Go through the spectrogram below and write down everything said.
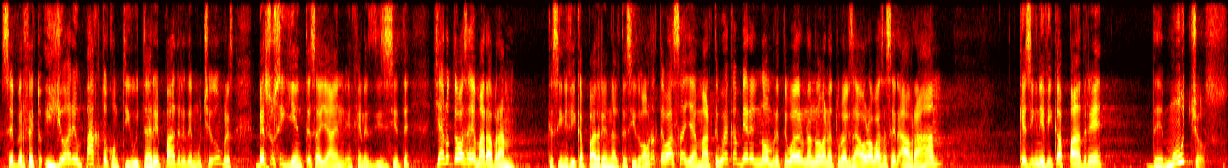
sé perfecto, y yo haré un pacto contigo y te haré padre de muchedumbres. Versos siguientes allá en, Génesis 17, ya no te vas a llamar Abraham, que significa padre enaltecido. Ahora te vas a llamar, te voy a cambiar el nombre, te voy a dar una nueva naturaleza. Ahora vas a ser Abraham, que significa padre de muchos.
